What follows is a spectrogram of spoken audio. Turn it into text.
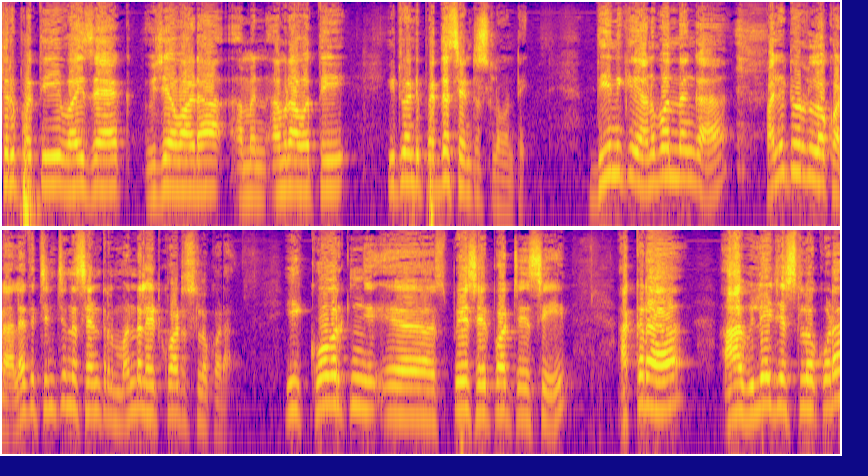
తిరుపతి వైజాగ్ విజయవాడ ఐ మీన్ అమరావతి ఇటువంటి పెద్ద సెంటర్స్లో ఉంటాయి. దీనికి అనుబంధంగా పల్లెటూరులో కూడా లేకపోతే చిన్న చిన్న సెంటర్ మండల్ హెడ్ క్వార్టర్స్లో కూడా ఈ కోవర్కింగ్ స్పేస్ ఏర్పాటు చేసి అక్కడ ఆ విలేజెస్లో కూడా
